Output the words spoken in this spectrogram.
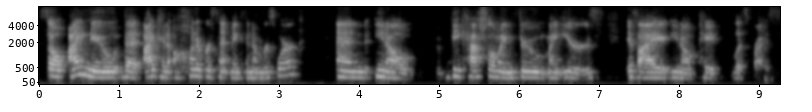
So i knew that i could 100% make the numbers work and you know be cash flowing through my ears if i you know paid list price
